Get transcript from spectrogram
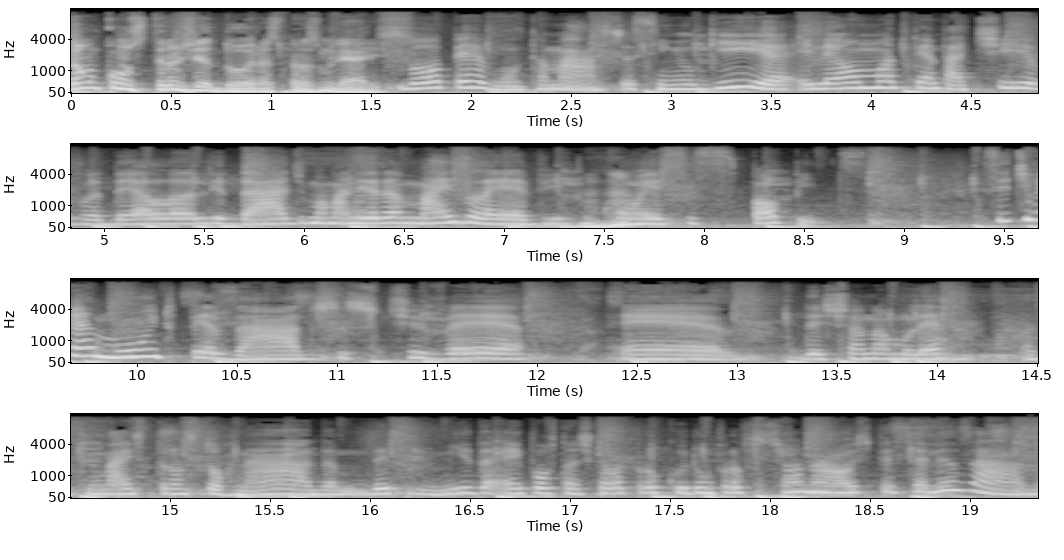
tão constrangedoras para as mulheres? Boa pergunta, Márcio. Assim, o guia, ele é uma tentativa dela lidar de uma maneira mais leve uhum. com esses palpites. Se tiver muito pesado, se estiver é, deixando a mulher assim mais transtornada, deprimida, é importante que ela procure um profissional especializado,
